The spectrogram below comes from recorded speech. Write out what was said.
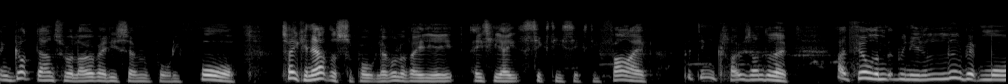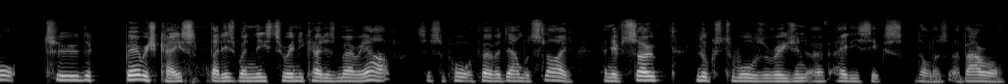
and got down to a low of 87.44, taking out the support level of 88, 88 60, 65, but didn't close under there. I feel that we need a little bit more to the bearish case, that is, when these two indicators marry up to support a further downward slide and if so, looks towards a region of $86 a barrel.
